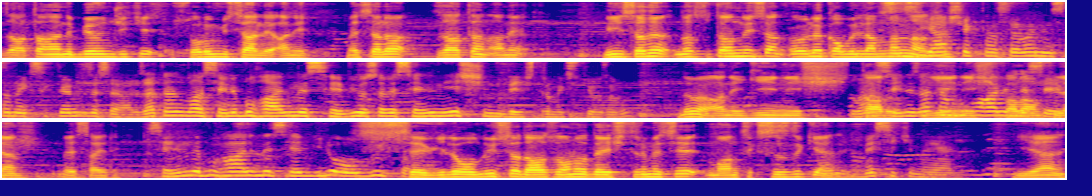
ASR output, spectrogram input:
zaten hani bir önceki soru misali hani mesela zaten hani bir insanı nasıl tanıdıysan öyle kabullenmen Sizi lazım. gerçekten seven insan eksiklerini de sever. Zaten ulan seni bu haline seviyorsa ve seni niye şimdi değiştirmek istiyor o zaman? Değil mi? Hani giyiniş, Ulan tar, giyiniş falan sevmiş. filan vesaire. Seninle bu haline sevgili olduysa Sevgili olduysa daha sonra değiştirmesi mantıksızlık yani. ne sikime yani. Yani.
